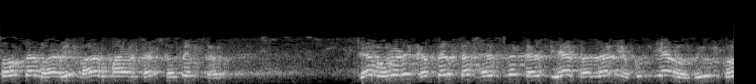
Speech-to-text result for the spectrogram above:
سو تلواری مار مار کر قتل کرو جب انہوں نے قتل کا فیصلہ کر دیا تو اللہ نے حکم دیا حضور کو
